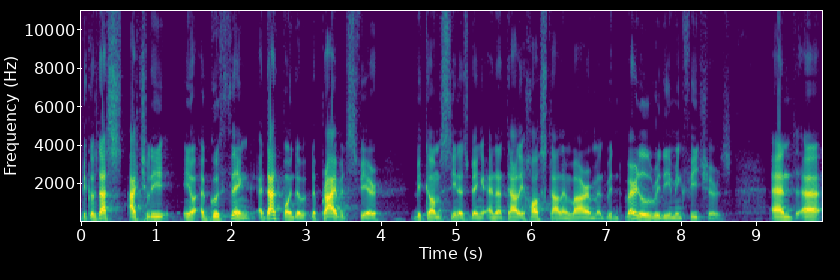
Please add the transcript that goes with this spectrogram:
because that's actually you know, a good thing. At that point, the, the private sphere becomes seen as being an entirely hostile environment with very little redeeming features. And uh,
